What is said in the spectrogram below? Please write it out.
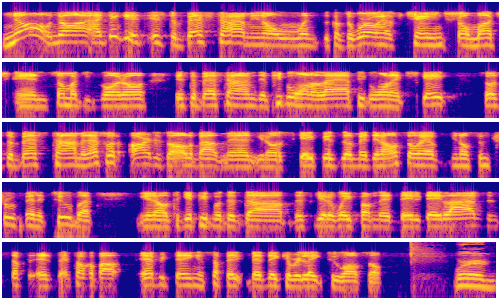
No, no, I, I think it, it's the best time, you know, when because the world has changed so much and so much is going on. It's the best time that people want to laugh, people want to escape. So it's the best time, and that's what art is all about, man. You know, escapism, and then also have you know some truth in it too. But you know, to get people to uh, just get away from their day to day lives and stuff, and, and talk about everything and stuff that that they can relate to also. We're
